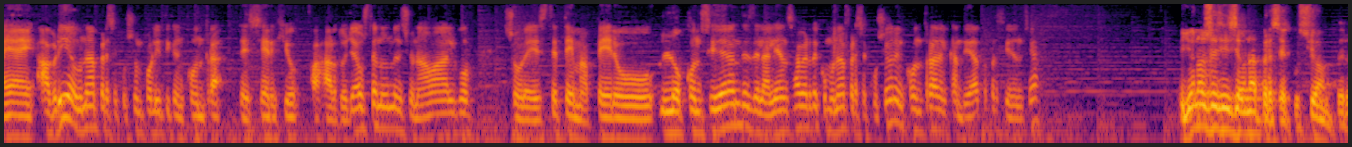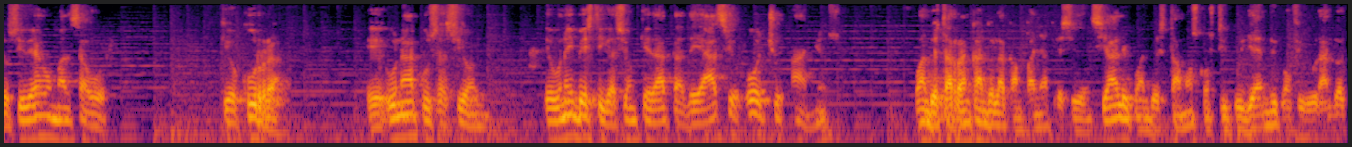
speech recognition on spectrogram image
eh, habría una persecución política en contra de Sergio Fajardo. Ya usted nos mencionaba algo sobre este tema, pero ¿lo consideran desde la Alianza Verde como una persecución en contra del candidato presidencial? Yo no sé si sea una persecución, pero sí deja un mal sabor que ocurra eh, una acusación de una investigación que data de hace ocho años, cuando está arrancando la campaña presidencial y cuando estamos constituyendo y configurando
